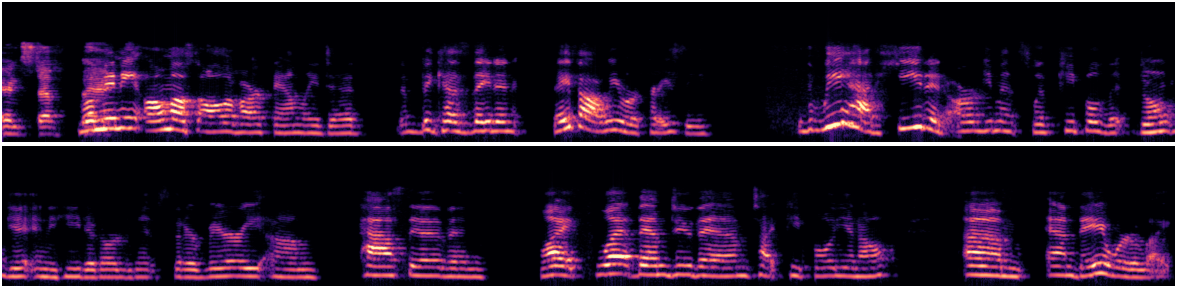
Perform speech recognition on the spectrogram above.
and stuff. Well, many, almost all of our family did because they didn't, they thought we were crazy. We had heated arguments with people that don't get into heated arguments that are very um, passive and like let them do them type people, you know. Um, and they were like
